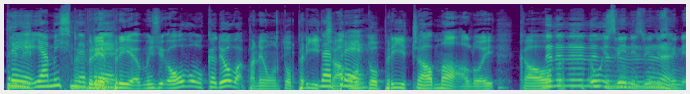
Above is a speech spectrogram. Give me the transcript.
Pre, Ili- ja mislim da pre. Prije, prije, mislim, ovo kad je ovo, pa ne, on to priča, Da, pre. on to priča malo i kao... Ne, ne, ne, ne, ne, U, izvini, ne, ne, izvini, ne. izvini,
